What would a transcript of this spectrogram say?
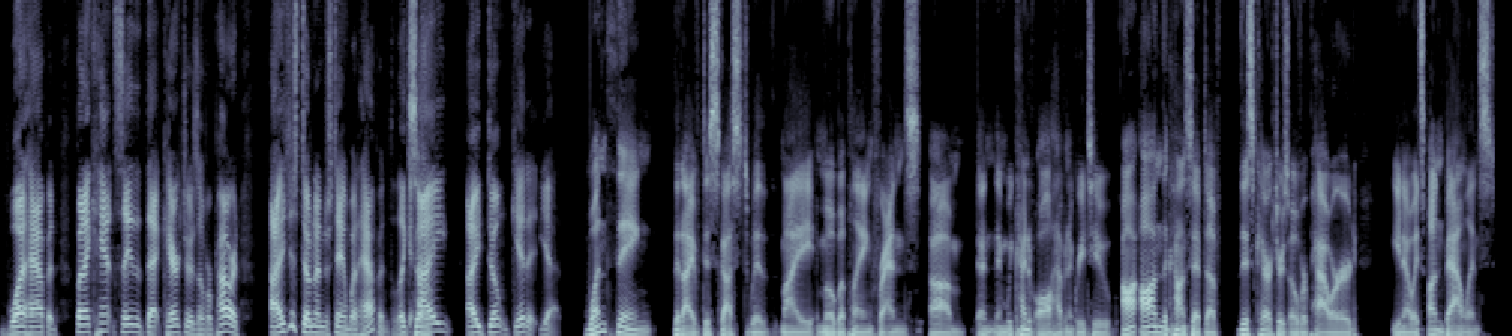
what happened? But I can't say that that character is overpowered. I just don't understand what happened. Like So- I I don't get it yet. One thing that I've discussed with my MOBA playing friends, um, and, and we kind of all haven't agreed to, on, on the concept of this character is overpowered, you know, it's unbalanced.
